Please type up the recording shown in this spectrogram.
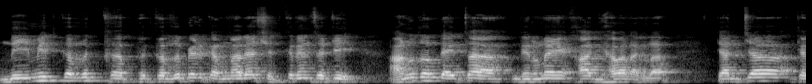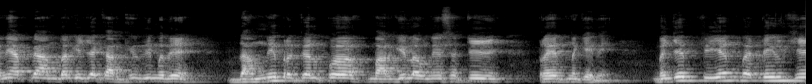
नियमित कर्ज ख कर्जफेड करणाऱ्या शेतकऱ्यांसाठी अनुदान द्यायचा निर्णय हा घ्यावा लागला. त्यांच्या त्यांनी आपल्या आमदारकीच्या कारकिर्दीमध्ये धामणी प्रकल्प मार्गी लावण्यासाठी प्रयत्न केले. म्हणजे पी एन पाटील हे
